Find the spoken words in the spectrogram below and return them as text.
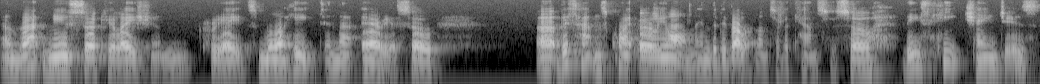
And that new circulation creates more heat in that area. So uh, this happens quite early on in the development of a cancer. So these heat changes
